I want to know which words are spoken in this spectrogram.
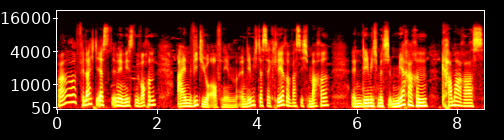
ah, vielleicht erst in den nächsten Wochen, ein Video aufnehmen, in dem ich das erkläre, was ich mache, in dem ich mit mehreren Kameras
